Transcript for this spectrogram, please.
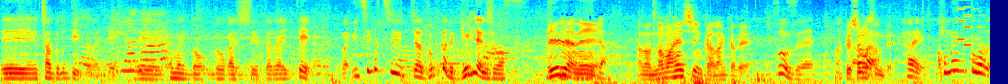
えーちゃんと見ていただいて、えーコメント動画にしていただいて、まあ、1月じゃあどっかでゲリラにします。ゲリラにあの生配信かなんかでそうですね。発表しますんで。はい。コメントは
